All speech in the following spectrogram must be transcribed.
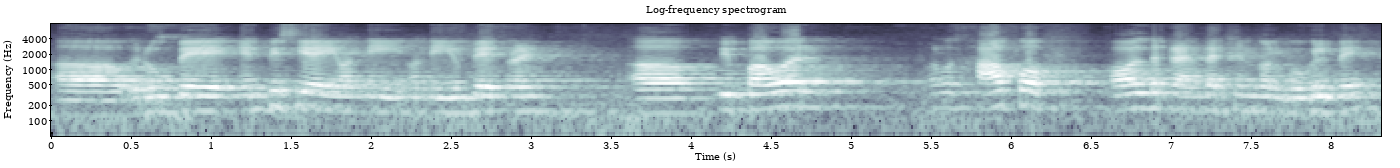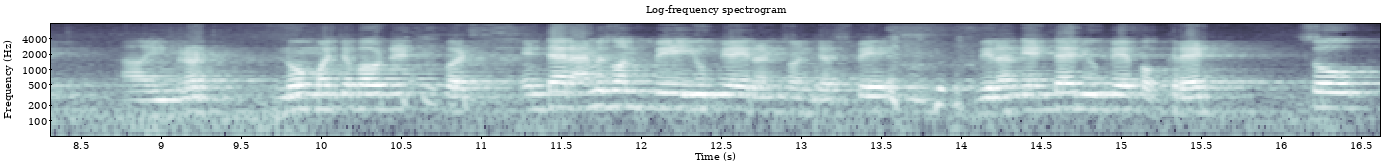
uh, RuPay, NPCI on the on the UPI front. Uh, we power almost half of all the transactions on Google Pay. Uh, you may not know much about it, but entire Amazon Pay UPI runs on Juspay. We run the entire UPI for Cred. So.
